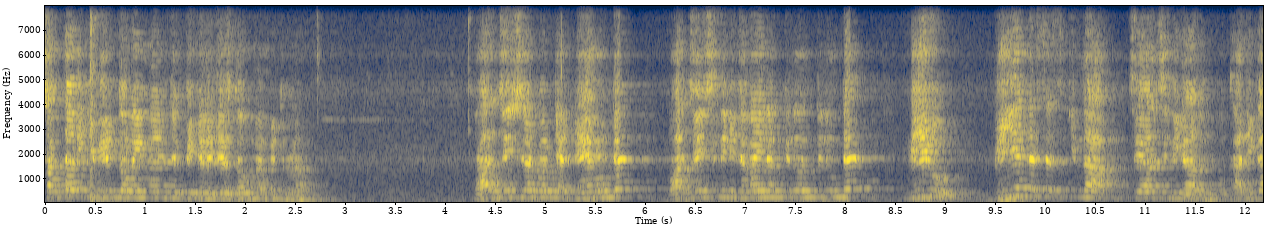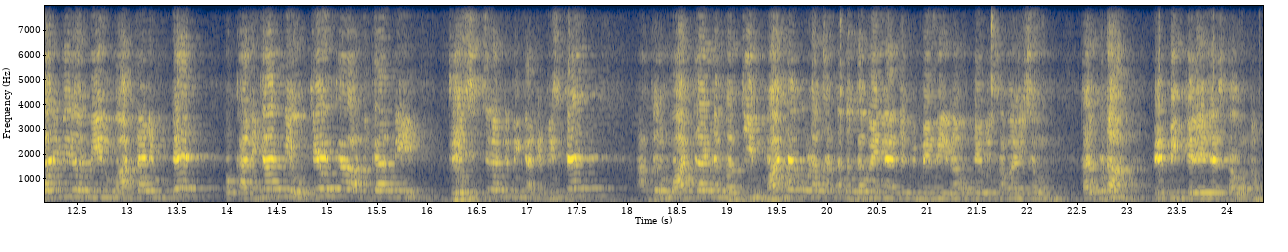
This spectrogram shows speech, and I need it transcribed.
చట్టానికి విరుద్ధమైందని చెప్పి తెలియజేస్తూ ఉన్నాం మిత్రుల వారు చేసినటువంటి అన్యాయం ఉంటే వారు చేసింది నిజమైనటువంటి ఉంటే మీరు బిఎన్ఎస్ఎస్ కింద చేయాల్సింది కాదు. ఒక అధికారి మీద మీరు మాట్లాడి ఉంటే ఒక అధికారిని ఒకే ఒక అధికారిని ద్వేషించినట్టు మీకు అనిపిస్తే అతను మాట్లాడిన ప్రతి మాట కూడా చట్టబద్ధమైన అని చెప్పి మేము ఈ రౌండ్ టేబుల్ సమావేశం తరపున మేము మీకు తెలియజేస్తా ఉన్నాం.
